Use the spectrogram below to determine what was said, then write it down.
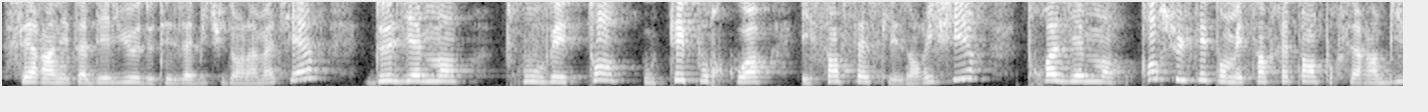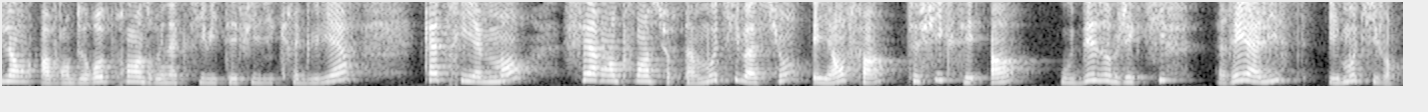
faire un état des lieux de tes habitudes en la matière. Deuxièmement, trouver ton ou tes pourquoi et sans cesse les enrichir. Troisièmement, consulter ton médecin traitant pour faire un bilan avant de reprendre une activité physique régulière. Quatrièmement, faire un point sur ta motivation et enfin, te fixer un ou des objectifs réalistes et motivants.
